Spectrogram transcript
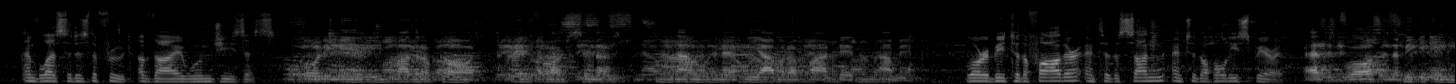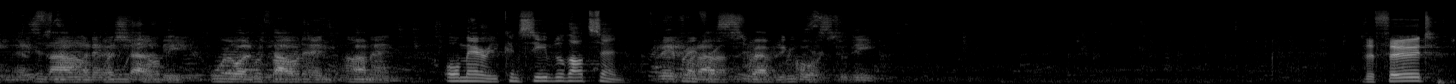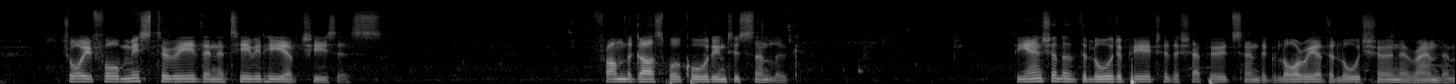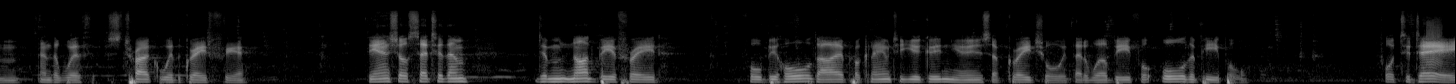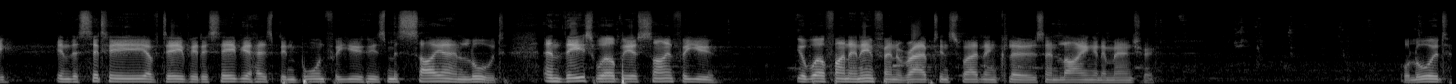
and blessed is the fruit of thy womb, Jesus. Holy Mary, Mother of God, pray for us sinners, now and at the hour of our death. Amen. Glory be to the Father, and to the Son, and to the Holy Spirit. As it was in the beginning, is now, and ever shall be, world without end. Amen. O Mary, conceived without sin, Pray for us who have recourse to thee. The third joyful mystery, the Nativity of Jesus. From the Gospel according to St. Luke. The angel of the Lord appeared to the shepherds, and the glory of the Lord shone around them, and they were struck with great fear. The angel said to them, Do not be afraid, for behold, I proclaim to you good news of great joy that will be for all the people. For today, in the city of David, a Savior has been born for you, who is Messiah and Lord. And this will be a sign for you. You will find an infant wrapped in swaddling clothes and lying in a manger. O Lord,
